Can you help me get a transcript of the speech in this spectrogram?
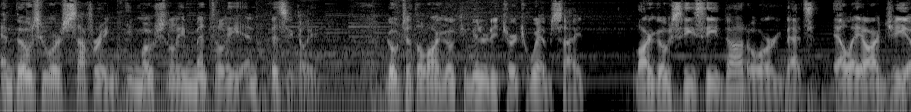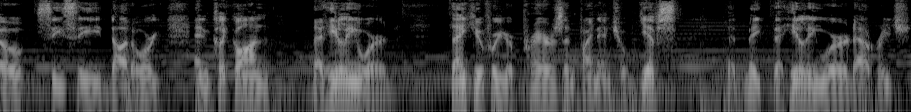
and those who are suffering emotionally, mentally, and physically. Go to the Largo Community Church website, largocc.org. That's L A R G O C C.org, and click on the Healing Word. Thank you for your prayers and financial gifts that make the Healing Word outreach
